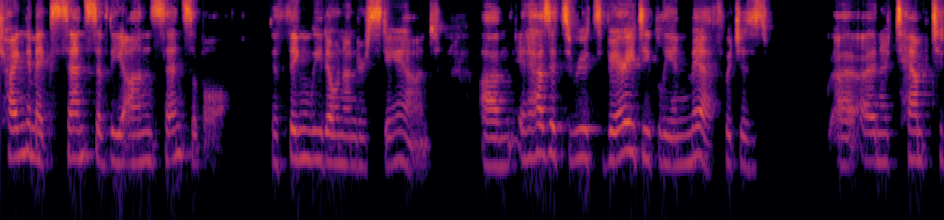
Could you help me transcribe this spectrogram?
trying to make sense of the unsensible the thing we don't understand. Um, it has its roots very deeply in myth, which is uh, an attempt to,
